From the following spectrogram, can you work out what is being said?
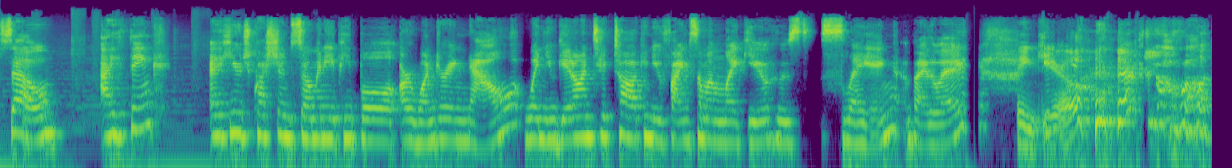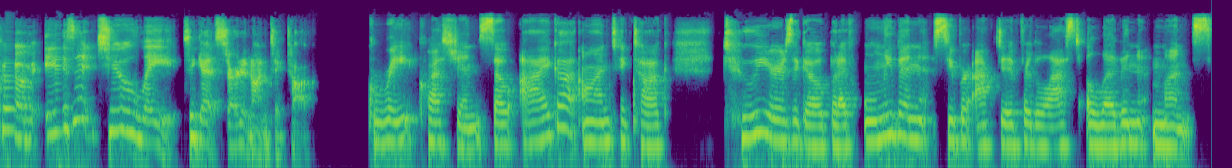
So, I think a huge question so many people are wondering now when you get on TikTok and you find someone like you who's slaying, by the way. Thank you. You're welcome. Is it too late to get started on TikTok? Great question. So I got on TikTok two years ago, but I've only been super active for the last 11 months.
